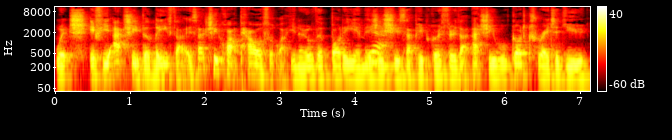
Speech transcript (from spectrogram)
Which, if you actually believe that, is actually quite powerful. Like, you know, all the body image Yeah. issues that people go through, that actually, well, God created you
